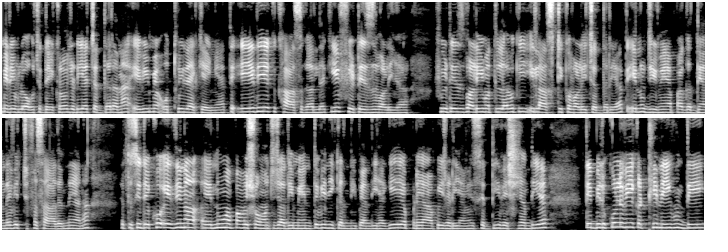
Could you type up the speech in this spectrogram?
ਮੇਰੇ ਵਲੌਗ 'ਚ ਦੇਖ ਰਹੇ ਹੋ ਜਿਹੜੀ ਇਹ ਚੱਦਰ ਆ ਨਾ, ਇਹ ਵੀ ਮੈਂ ਉੱਥੋਂ ਹੀ ਲੈ ਕੇ ਆਈ ਹਾਂ ਅਤੇ ਇਹਦੀ ਇੱਕ ਖਾਸ ਗੱਲ ਹੈ ਕਿ ਇਹ ਫਿਟਿਜ਼ ਵਾਲੀ ਆ ਫਿਟੇਜ ਵਾਲੀ ਮਤਲਬ ਕਿ ਇਲਾਸਟਿਕ ਵਾਲੀ ਚਾਦਰ ਆ ਅਤੇ ਇਹਨੂੰ ਜਿਵੇਂ ਆਪਾਂ ਗੱਦਿਆਂ ਦੇ ਵਿੱਚ ਫਸਾ ਦਿੰਦੇ ਆ ਨਾ ਅਤੇ ਤੁਸੀਂ ਦੇਖੋ ਇਹਦੇ ਨਾਲ ਇਹਨੂੰ ਆਪਾਂ ਵਿਛਾਉਣ 'ਚ ਜ਼ਿਆਦਾ ਮਿਹਨਤ ਵੀ ਨਹੀਂ ਕਰਨੀ ਪੈਂਦੀ ਹੈਗੀ, ਇਹ ਆਪਣੇ ਆਪ ਹੀ ਜਿਹੜੀ ਐਵੇਂ ਸਿੱਧੀ ਵਿਛ ਜਾਂਦੀ ਹੈ ਅਤੇ ਬਿਲਕੁਲ ਵੀ ਇਕੱਠੀ ਨਹੀਂ ਹੁੰਦੀ,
